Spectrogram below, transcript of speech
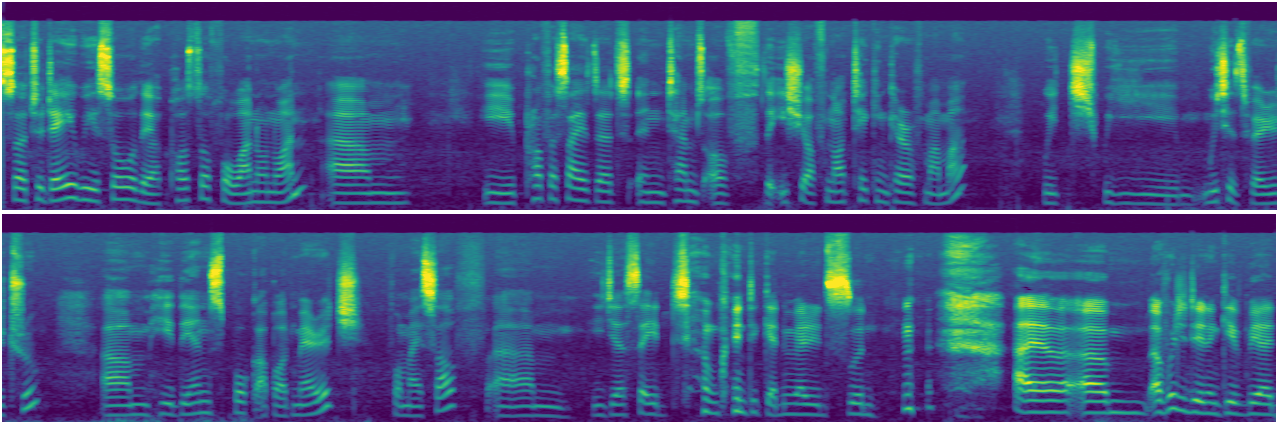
so today we saw the apostle for one on one. He prophesied that in terms of the issue of not taking care of mama, which we which is very true. Um, he then spoke about marriage for myself. Um, he just said I'm going to get married soon. I um, unfortunately didn't give me a,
